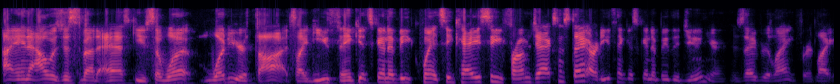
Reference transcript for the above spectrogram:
I, and I was just about to ask you. So, what what are your thoughts? Like, do you think it's going to be Quincy Casey from Jackson State, or do you think it's going to be the junior Xavier Langford? Like,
